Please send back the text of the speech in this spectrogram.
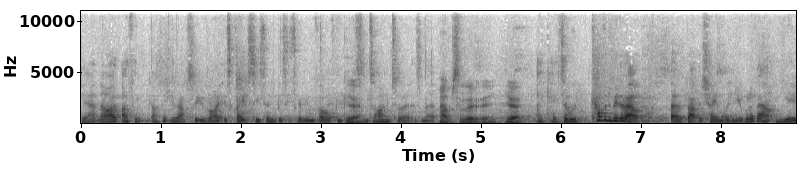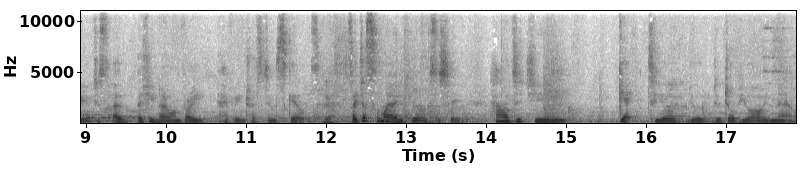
Yeah, no, I, I, think I think you're absolutely right. It's great to see so many businesses getting involved and giving yeah. some time to it, isn't it? Absolutely, yeah. Okay, so we've covered a bit about about the chamber and you. What about you? Just uh, as you know, I'm very heavily interested in skills. Yes. So just for my own curiosity, how did you get to your, your, your job you are in now?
